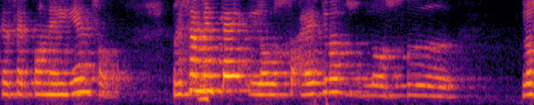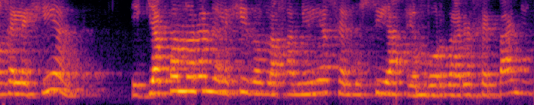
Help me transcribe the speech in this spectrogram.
que ser con el lienzo. Precisamente los, a ellos los, los elegían y ya cuando eran elegidos la familia se lucía en bordar ese paño.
